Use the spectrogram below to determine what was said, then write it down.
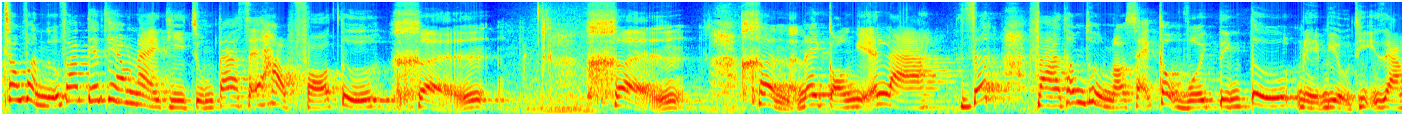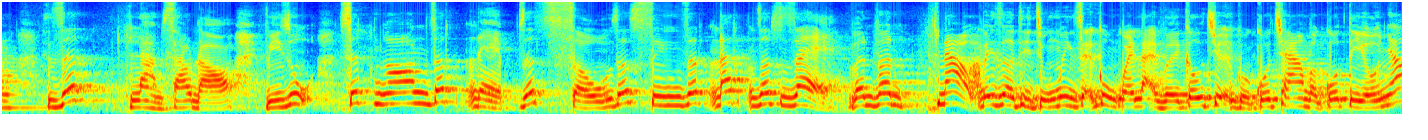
Trong phần ngữ pháp tiếp theo này thì chúng ta sẽ học phó từ khẩn khẩn. Khẩn ở đây có nghĩa là rất. Và thông thường nó sẽ cộng với tính từ để biểu thị rằng rất. Làm sao đó. Ví dụ, rất ngon, rất đẹp, rất xấu, rất xinh, rất đắt, rất rẻ, vân vân. Nào, bây giờ thì chúng mình sẽ cùng quay lại với câu chuyện của cô Trang và cô Tiếu nhá.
